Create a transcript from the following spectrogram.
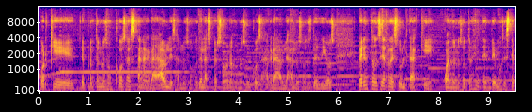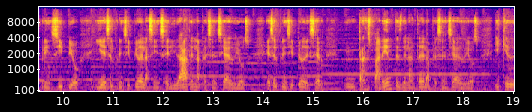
porque de pronto no son cosas tan agradables a los ojos de las personas o no son cosas agradables a los ojos de Dios. Pero entonces resulta que cuando nosotros entendemos este principio y es el principio de la sinceridad en la presencia de Dios, es el principio de ser mm, transparentes delante de la presencia de Dios y que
